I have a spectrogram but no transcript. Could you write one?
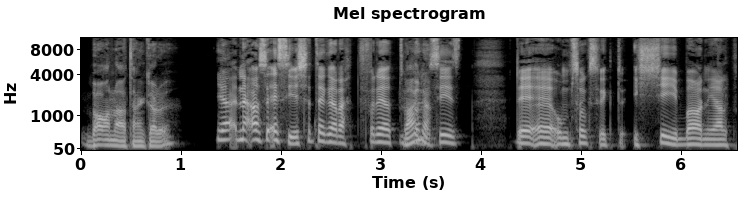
barna, tenker du? Ja, nei, altså, jeg sier ikke at jeg har rett, for det at du Nei, kan nei. si det er omsorgssvikt å ikke gi barn hjelp,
